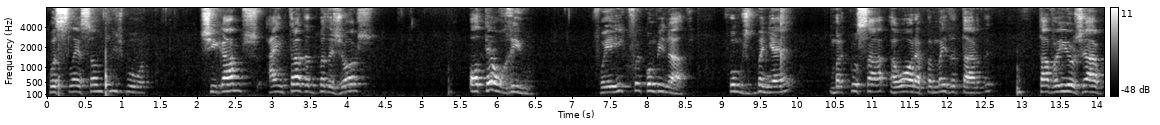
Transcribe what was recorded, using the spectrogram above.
com a seleção de Lisboa. Chegámos à entrada de Badajoz, Hotel Rio. Foi aí que foi combinado. Fomos de manhã, marcou-se a a hora para meio da tarde, estava eu já,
